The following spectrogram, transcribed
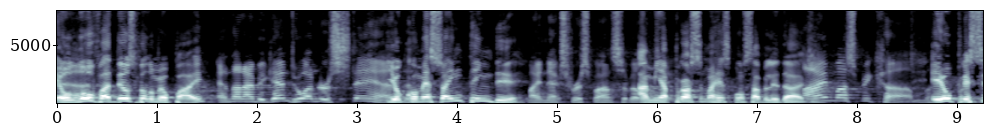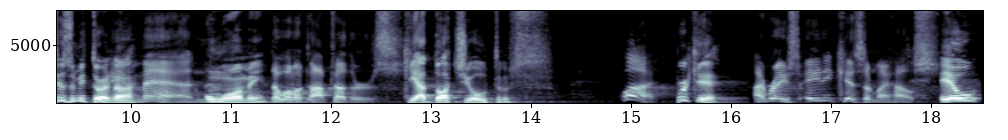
Eu louvo a Deus pelo meu pai. E eu começo a entender a minha próxima responsabilidade. Eu preciso me tornar um homem que adote outros. Por quê? Eu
